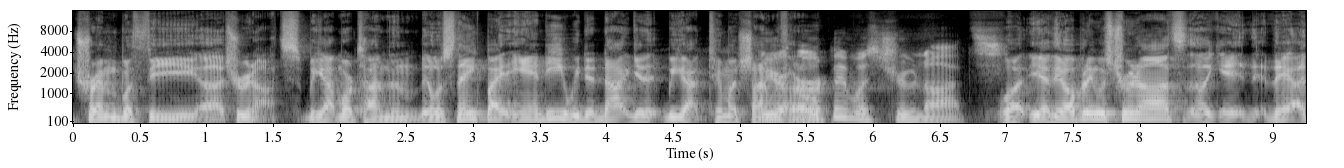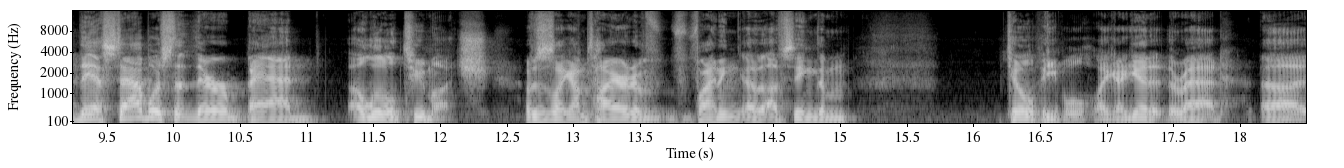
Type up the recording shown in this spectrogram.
trimmed with the uh, True Knots. We got more time than it was Snakebite Andy. We did not get it. We got too much time your with her. open was True Knots. What? Yeah, the opening was True Knots. Like it, they they established that they're bad a little too much. I was just like, I'm tired of finding of, of seeing them kill people. Like I get it, they're bad. Uh,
